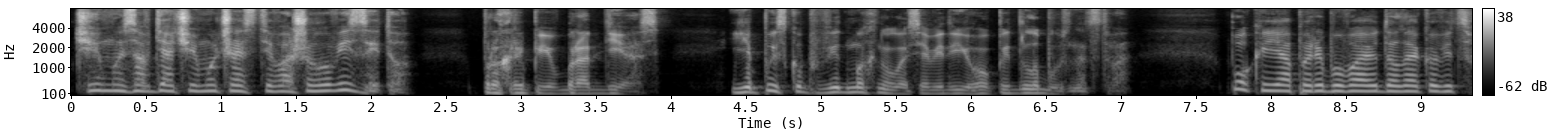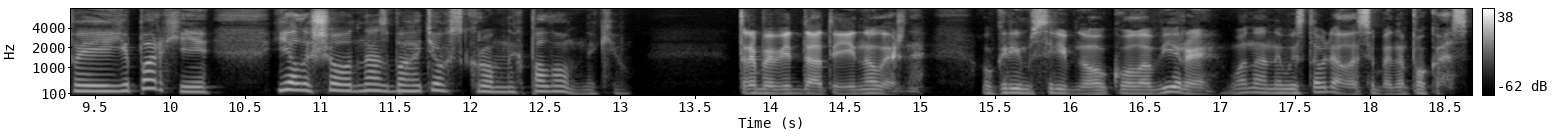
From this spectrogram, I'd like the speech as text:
Чим ми завдячуємо честі вашого візиту? прохрипів брат Діас. Єпископ відмахнулася від його підлабузництва. Поки я перебуваю далеко від своєї єпархії, я лише одна з багатьох скромних паломників. Треба віддати їй належне. Окрім срібного кола віри, вона не виставляла себе на показ,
